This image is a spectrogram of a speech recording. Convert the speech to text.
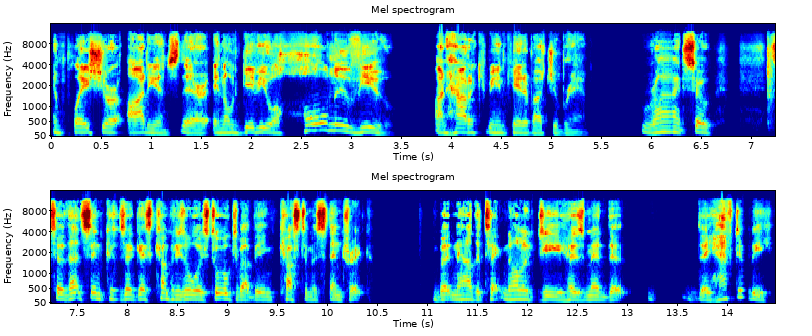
and place your audience there. And it'll give you a whole new view on how to communicate about your brand. Right. So, so that's in because I guess companies always talked about being customer centric, but now the technology has meant that they have to be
